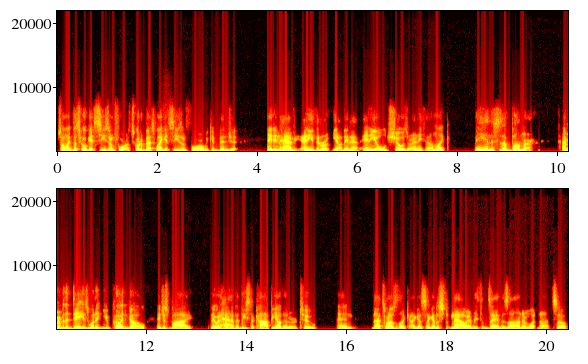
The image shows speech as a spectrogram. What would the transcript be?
So I'm like, let's go get season four. Let's go to Best Buy, get season four. We can binge it they didn't have anything, you know, they didn't have any old shows or anything. I'm like, man, this is a bummer. I remember the days when it, you could go and just mm-hmm. buy, they would have at least a copy of it or two. And that's when I was like, I guess I got to st- now everything's Amazon and whatnot. So,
